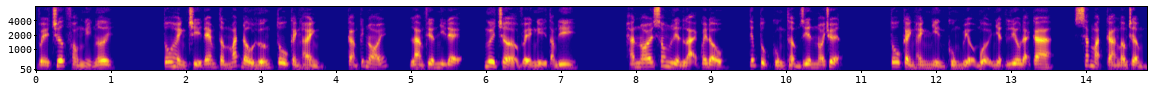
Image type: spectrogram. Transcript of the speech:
về trước phòng nghỉ ngơi. Tô hành chỉ đem tầm mắt đầu hướng tô cảnh hành, cảm kích nói, làm phiền nhị đệ, ngươi trở về nghỉ tạm đi. Hắn nói xong liền lại quay đầu, tiếp tục cùng thẩm diên nói chuyện. Tô cảnh hành nhìn cùng biểu mội nhiệt liêu đại ca, sắc mặt càng lâm trầm.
